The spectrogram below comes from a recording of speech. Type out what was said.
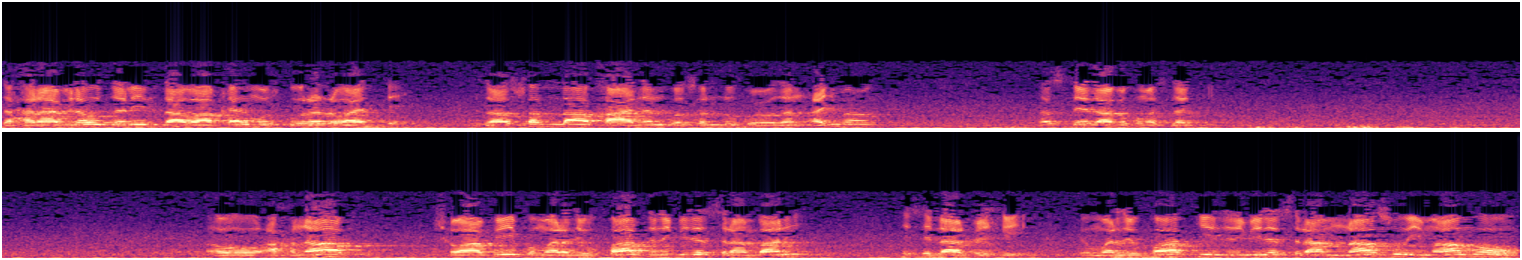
تحرابلو دلیل دا واقع مذکورہ روایت تے۔ اذا صلى قاعدا وصلوا قعودا اجمع نست ذابق مسلک کی۔ او احناف، شوافی کو مرض وفات نبی علیہ السلام بانی اس لار پیش کی۔ کہ مرض وفات کی نبی علیہ السلام ناسو امام و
